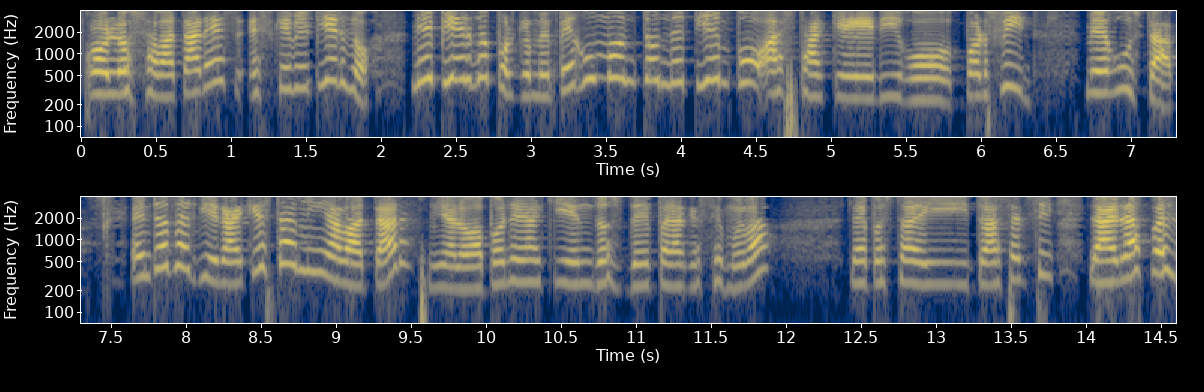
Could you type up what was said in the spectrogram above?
con los avatares es que me pierdo. Me pierdo porque me pego un montón de tiempo hasta que digo, por fin, me gusta. Entonces, bien, aquí está mi avatar. Mira, lo voy a poner aquí en 2D para que se mueva. Le he puesto ahí toda sexy. La verdad, pues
